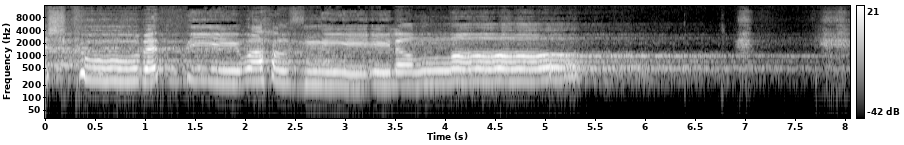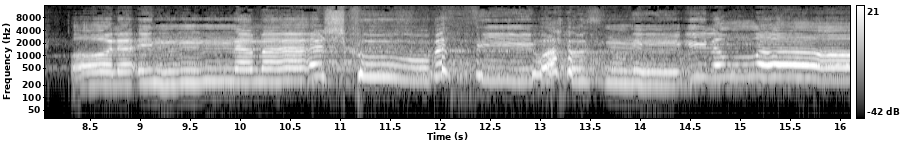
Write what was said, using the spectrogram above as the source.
أشكو بثي وحزني إلى الله. قال إنما أشكو بثي وحزني إلى الله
